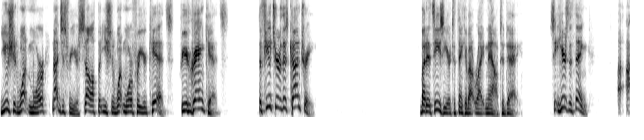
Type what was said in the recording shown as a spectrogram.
You should want more, not just for yourself, but you should want more for your kids, for your grandkids, the future of this country. But it's easier to think about right now, today. See, here's the thing. I,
